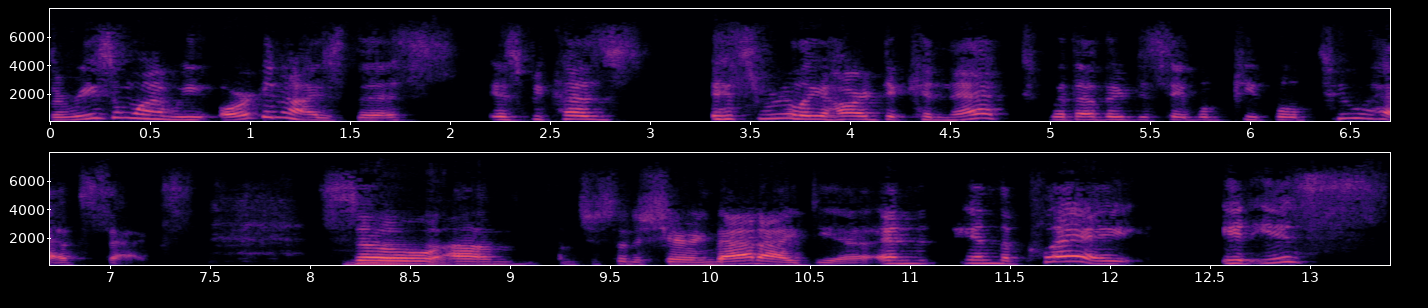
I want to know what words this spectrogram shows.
the reason why we organized this is because it's really hard to connect with other disabled people to have sex. So yeah. um, I'm just sort of sharing that idea. And in the play, it is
